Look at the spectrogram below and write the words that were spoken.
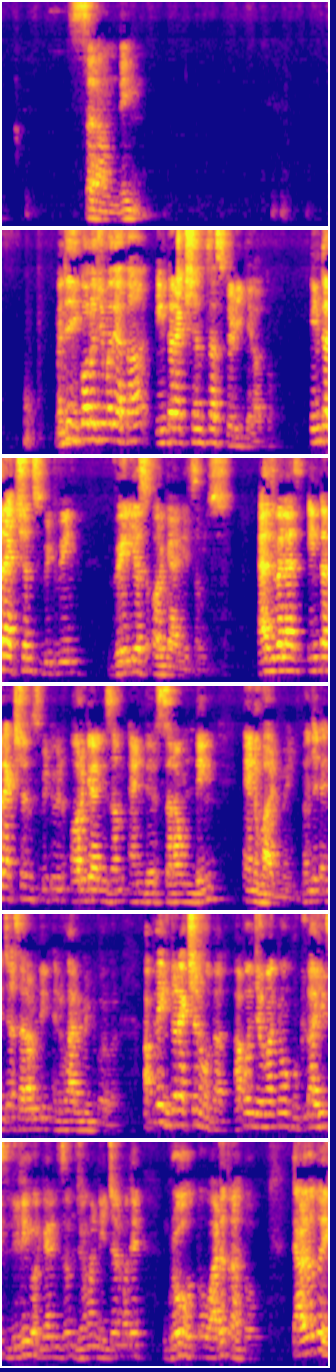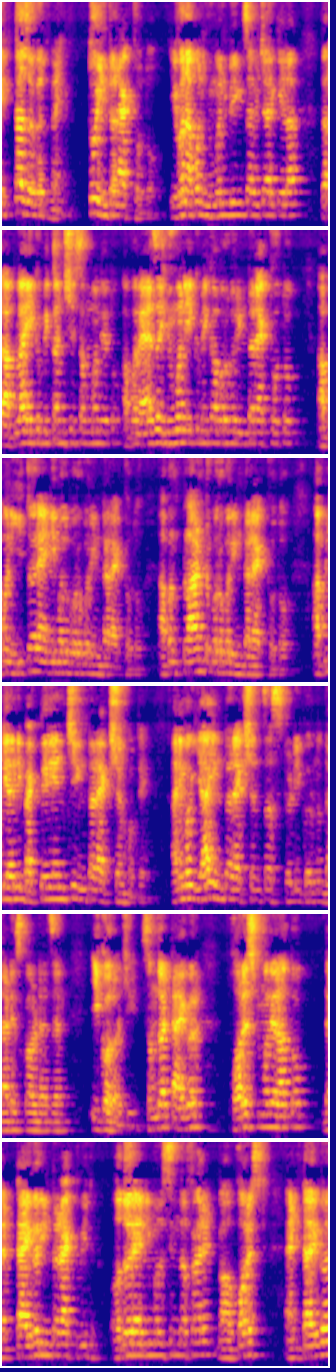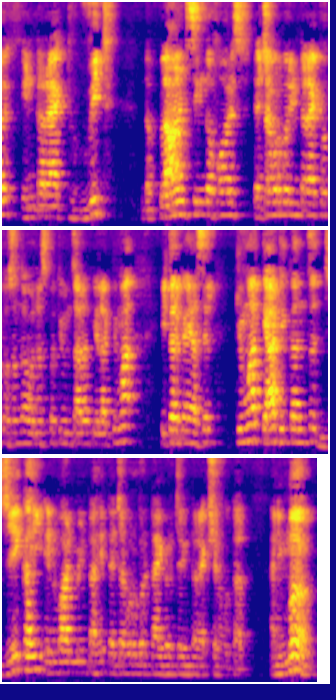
surrounding. म्हणजे इकॉलॉजी मध्ये आता इंटरॅक्शनचा स्टडी केला जातो interactions between various organisms as well as interactions between organism and their surrounding environment. म्हणजे त्यांच्या सराउंडिंग एन्व्हायरमेंट बरोबर. आपले इंटरॅक्शन होतात. आपण जेव्हा किंवा कुठलाही लिव्हिंग ऑर्गॅनिझम जेव्हा नेचरमध्ये ग्रो होतो वाढत राहतो त्यावेळेला तो एकटा जगत नाही. तो इंटरॅक्ट होतो. इव्हन आपण ह्युमन बिईंगचा विचार केला तर आपला एकमेकांशी संबंध येतो. आपण ऍज अ ह्युमन एकमेकाबरोबर इंटरॅक्ट होतो. आपण इतर अॅनिमल बरोबर इंटरॅक्ट होतो. आपण प्लांट बरोबर इंटरॅक्ट होतो. आपली आणि बॅक्टेरियांची इंटरॅक्शन होते. आणि मग या इंटरॅक्शनचा स्टडी करणं that is called as an ecology समजा टायगर फॉरेस्टमध्ये राहतो that tiger interact with other animals in the forest and tiger interact with the plants in the forest त्याच्याबरोबर इंटरॅक्ट होतो समजा वनस्पती चालत गेला किंवा इतर काही असेल किंवा त्या ठिकाणचं जे काही एन्व्हायरमेंट आहे त्याच्याबरोबर टायगरच्या इंटरॅक्शन होतात. आणि मग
